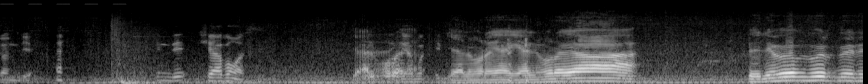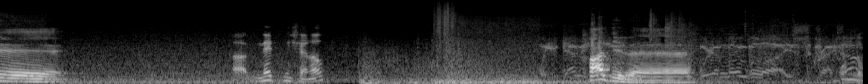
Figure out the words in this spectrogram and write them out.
dön diye. Şimdi şey yapamazsın. Gel Ya buraya. Gel buraya, gel buraya. Seni öldür seni. Abi net nişan al. Hadi be. Onu da?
